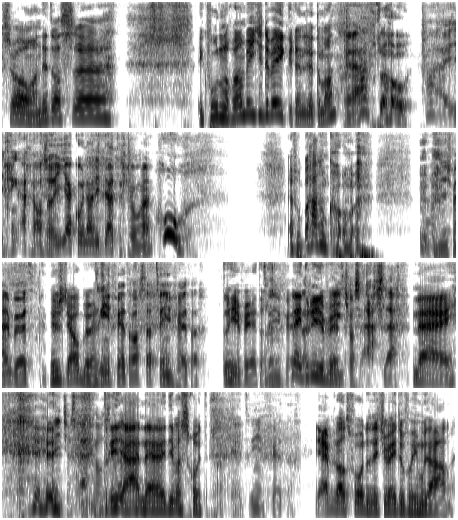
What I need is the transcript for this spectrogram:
Zo, man. Dit was... eh, Ik voelde nog wel een beetje de week erin zitten, man. Ja? Zo. Ah, je ging echt als een jekko naar die 30, jongen. Oeh. Even op adem komen. Nou, nu is mijn beurt. Nu is het jouw beurt. 43 was dat? 42. 43. 42. Nee, 43. Eentje was echt slecht. Nee. Eentje was echt heel Drie, slecht. ja, nee, die was goed. Oké, 43. Jij hebt wel het voordeel dat je weet hoeveel je moet halen.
